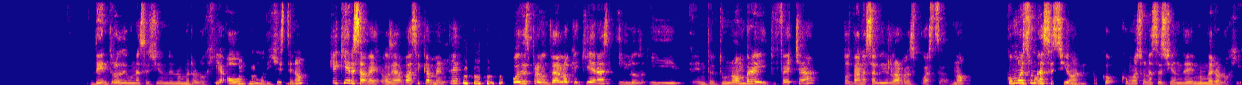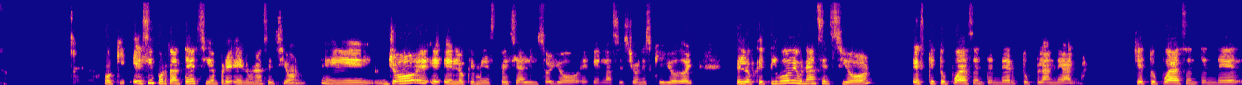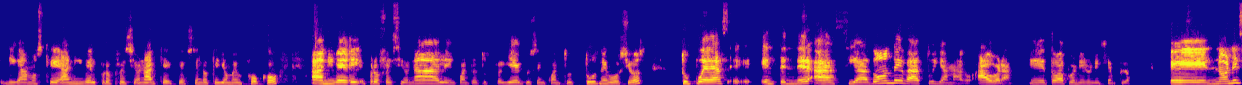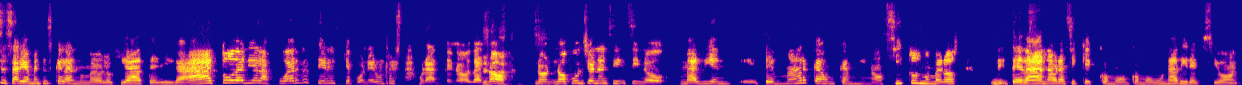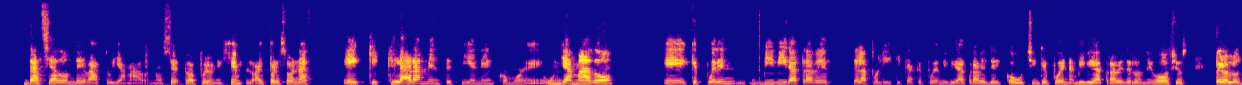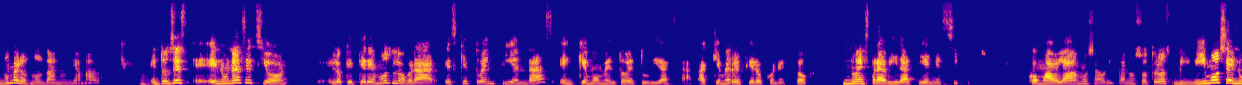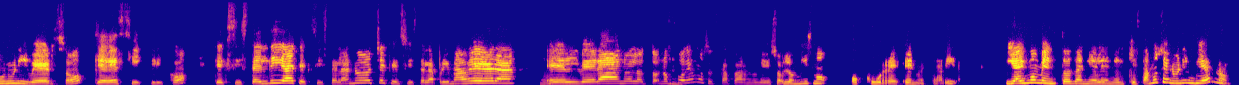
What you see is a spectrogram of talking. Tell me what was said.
Dentro de una sesión de numerología, o como dijiste, ¿no? ¿Qué quieres saber? O sea, básicamente puedes preguntar lo que quieras y, los, y entre tu nombre y tu fecha, pues van a salir las respuestas, ¿no? ¿Cómo es una sesión? ¿Cómo es una sesión de numerología? Ok, es importante siempre en una sesión. Eh, yo eh, eh, en lo que me especializo, yo en las sesiones que yo doy, el objetivo de una sesión es que tú puedas entender tu plan de alma que tú puedas entender, digamos que a nivel profesional, que, es en lo que yo me enfoco, a nivel profesional, en cuanto a tus proyectos, en cuanto a tus negocios, tú puedas eh, entender hacia dónde va tu llamado. Ahora, eh, te voy a poner un ejemplo. Eh, no necesariamente es que la numerología te diga, ah, tú Daniela Fuerzas tienes que poner un restaurante, ¿no? O sea, no, no, no funciona así, sino más bien te marca un camino. Si tus números te dan ahora sí que como, como una dirección de hacia dónde va tu llamado, no sé, te voy a poner un ejemplo. Hay personas eh, que claramente tienen como eh, un llamado eh, que pueden vivir a través de la política, que pueden vivir a través del coaching, que pueden vivir a través de los negocios, pero los números nos dan un llamado. Entonces, en una sesión, lo que queremos lograr es que tú entiendas en qué momento de tu vida estás. ¿A qué me refiero con esto? nuestra vida tiene ciclos. Como hablábamos ahorita, nosotros vivimos en un universo que es cíclico, que existe el día, que existe la noche, que existe la primavera, el verano, el otoño. No podemos escaparnos de eso. Lo mismo ocurre en nuestra vida. Y hay momentos, Daniel, en el que estamos en un invierno.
